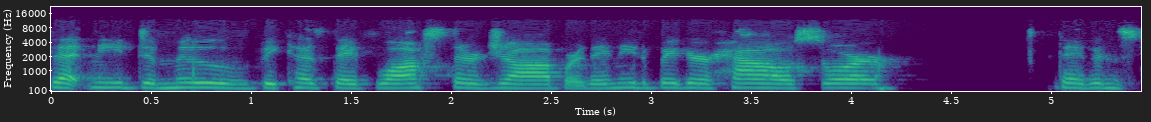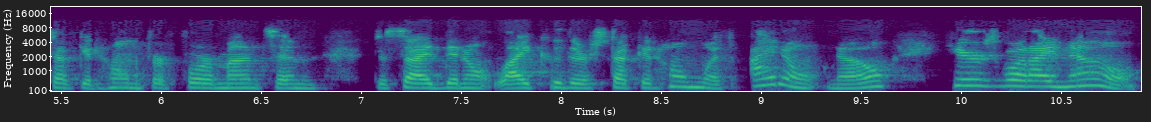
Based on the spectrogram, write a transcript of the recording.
that need to move because they've lost their job or they need a bigger house or they've been stuck at home for 4 months and decide they don't like who they're stuck at home with i don't know here's what i know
